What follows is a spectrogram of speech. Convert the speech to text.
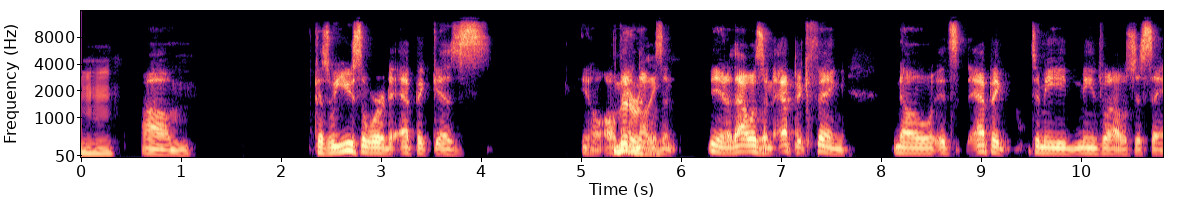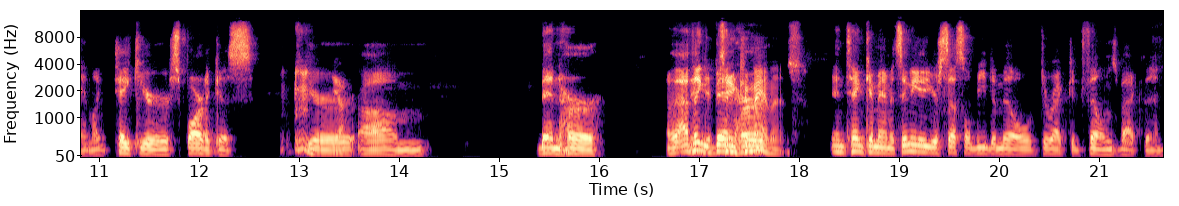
Mhm. Um, because we use the word epic as, you know, oh man, that Literally. was an, you know, that was an epic thing. No, it's epic to me means what I was just saying. Like, take your Spartacus, your um, Ben Hur. I think Ten Ben Hur Commandments. in Ten Commandments, any of your Cecil B. DeMille directed films back then,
